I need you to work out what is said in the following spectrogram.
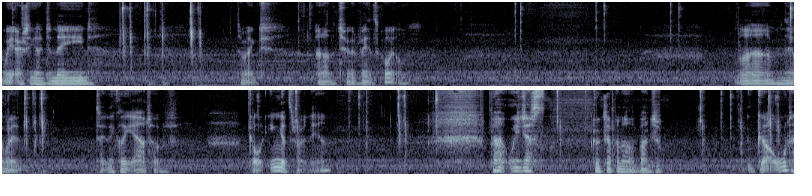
we're actually going to need to make another two advanced coils. Um, now we're technically out of gold ingots right now. But we just cooked up another bunch of gold,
